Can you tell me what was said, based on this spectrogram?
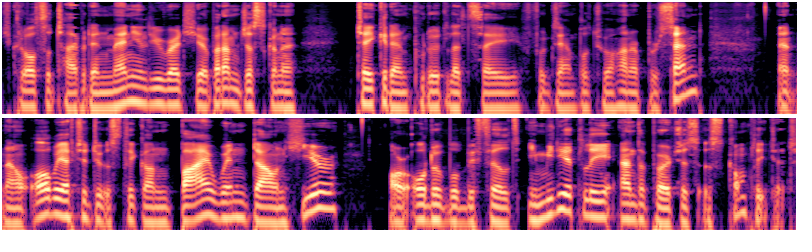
You could also type it in manually right here but I'm just gonna take it and put it let's say for example to 100% and now all we have to do is click on buy win down here. Our order will be filled immediately and the purchase is completed.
